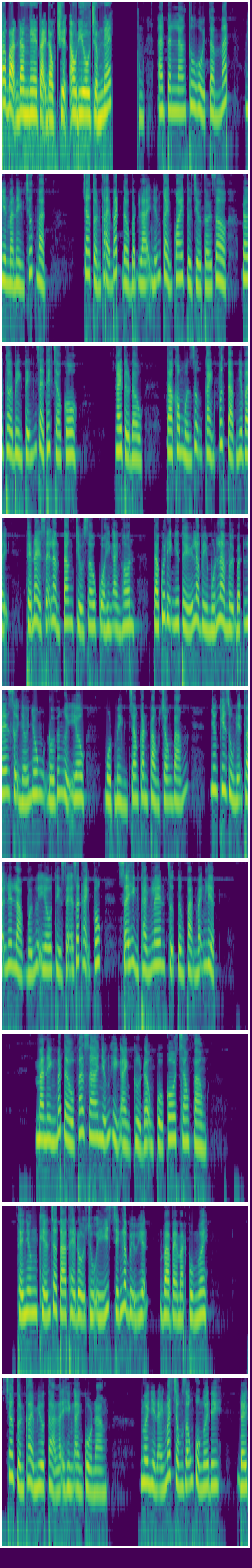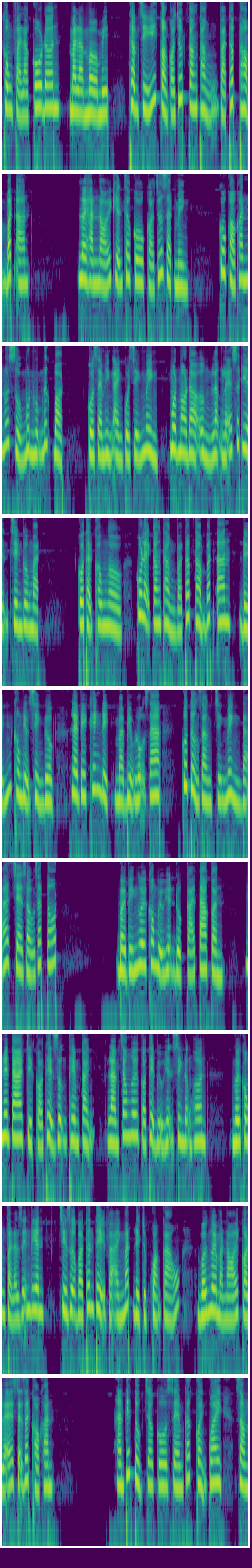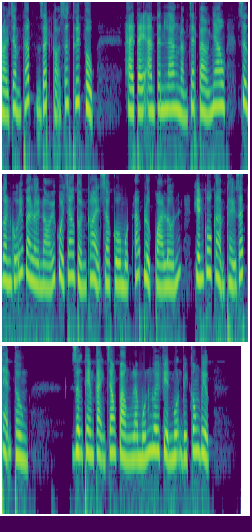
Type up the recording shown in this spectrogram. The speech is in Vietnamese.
Các bạn đang nghe tại đọc truyện audio.net An Tân Lang thu hồi tầm mắt, nhìn màn hình trước mặt. Trang Tuấn Khải bắt đầu bật lại những cảnh quay từ chiều tới giờ, đồng thời bình tĩnh giải thích cho cô. Ngay từ đầu, ta không muốn dựng cảnh phức tạp như vậy. Thế này sẽ làm tăng chiều sâu của hình ảnh hơn. Ta quyết định như thế là vì muốn làm nổi bật lên sự nhớ nhung đối với người yêu, một mình trong căn phòng trống vắng. Nhưng khi dùng điện thoại liên lạc với người yêu thì sẽ rất hạnh phúc, sẽ hình thành lên sự tương phản mãnh liệt. Màn hình bắt đầu phát ra những hình ảnh cử động của cô trong phòng. Thế nhưng khiến cho ta thay đổi chú ý chính là biểu hiện và vẻ mặt của ngươi. Trang Tuấn Khải miêu tả lại hình ảnh của nàng. Ngươi nhìn ánh mắt trống rỗng của ngươi đi. Đây không phải là cô đơn, mà là mờ mịt, thậm chí còn có chút căng thẳng và thấp thỏm bất an. Lời hắn nói khiến cho cô có chút giật mình. Cô khó khăn nuốt xuống một ngụm nước bọt. Cô xem hình ảnh của chính mình, một màu đỏ ửng lặng lẽ xuất hiện trên gương mặt. Cô thật không ngờ, cô lại căng thẳng và thấp thỏm bất an, đến không điều chỉnh được, lại vì khinh địch mà biểu lộ ra. Cô tưởng rằng chính mình đã che giấu rất tốt. Bởi vì ngươi không biểu hiện được cái ta cần, nên ta chỉ có thể dựng thêm cảnh, làm cho ngươi có thể biểu hiện sinh động hơn. Ngươi không phải là diễn viên, chỉ dựa vào thân thể và ánh mắt để chụp quảng cáo. Với ngươi mà nói có lẽ sẽ rất khó khăn. Hắn tiếp tục cho cô xem các quảnh quay, giọng nói trầm thấp rất có sức thuyết phục. Hai tay An Tân Lang nắm chặt vào nhau, sự gần gũi và lời nói của Trang Tuấn Khải cho cô một áp lực quá lớn, khiến cô cảm thấy rất thẹn thùng. Dựng thêm cảnh trong phòng là muốn ngươi phiền muộn vì công việc,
